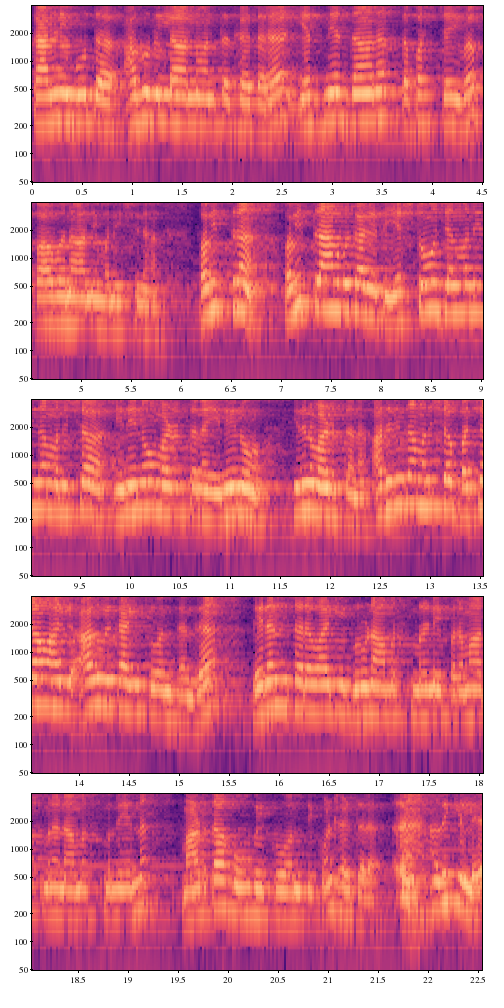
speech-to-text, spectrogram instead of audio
ಕಾರಣೀಭೂತ ಆಗೋದಿಲ್ಲ ಅನ್ನುವಂಥದ್ದು ಹೇಳ್ತಾರೆ. ಯಜ್ಞದಾನ ತಪಶ್ಚೈವ ಪಾವನಾನಿ ಮನುಷ್ಯನ ಪವಿತ್ರ ಪವಿತ್ರ ಆಗಬೇಕಾಗೈತೆ. ಎಷ್ಟೋ ಜನ್ಮದಿಂದ ಮನುಷ್ಯ ಏನೇನೋ ಮಾಡಿರ್ತಾನೆ, ಏನೇನೋ ಇದನ್ನು ಮಾಡಿರ್ತಾನೆ. ಅದರಿಂದ ಮನುಷ್ಯ ಬಚಾವ್ ಆಗಿ ಆಗಬೇಕಾಗಿತ್ತು ಅಂತಂದ್ರೆ ನಿರಂತರವಾಗಿ ಗುರುನಾಮಸ್ಮರಣೆ, ಪರಮಾತ್ಮನ ನಾಮಸ್ಮರಣೆಯನ್ನು ಮಾಡ್ತಾ ಹೋಗಬೇಕು ಅಂತ ಇಕ್ಕೊಂಡು ಹೇಳ್ತಾರೆ ಅದಕ್ಕಿಲ್ಲೇ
